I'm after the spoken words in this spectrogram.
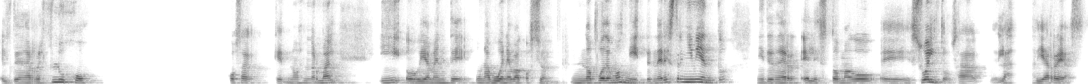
el tener reflujo, cosa que no es normal, y obviamente una buena evacuación. No podemos ni tener estreñimiento ni tener el estómago eh, suelto, o sea, las diarreas.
